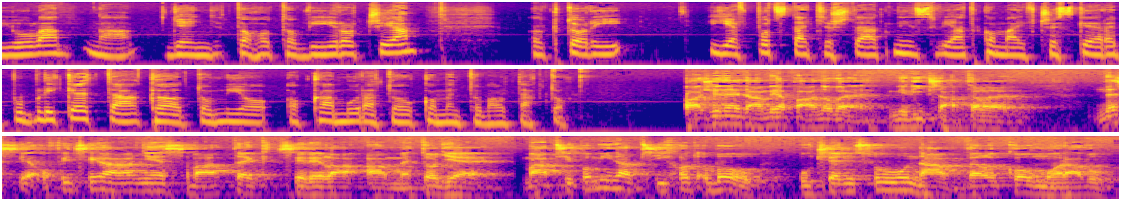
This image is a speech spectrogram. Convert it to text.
júla na deň tohoto výročia, ktorý je v podstate štátnym sviatkom aj v Českej republike, tak Tomio Okamura to komentoval takto. Vážené dámy a pánové, milí přátelé, dnes je oficiálně svátek Cyrila a Metodě. Má připomínat příchod obou učenců na Velkou Moravu.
